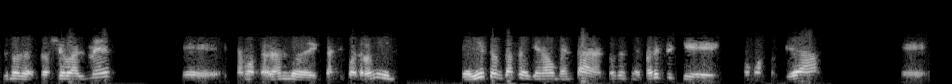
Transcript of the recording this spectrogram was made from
si uno lo, lleva al mes, eh, estamos hablando de casi 4.000. Eh, Y esto en caso de que no aumentara, entonces me parece que como sociedad eh,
